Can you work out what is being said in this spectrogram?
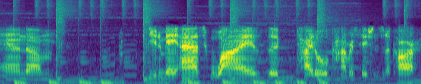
And um, you may ask why the title Conversations in a Car.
